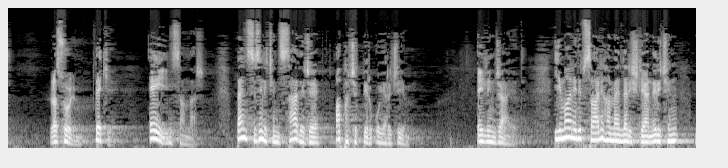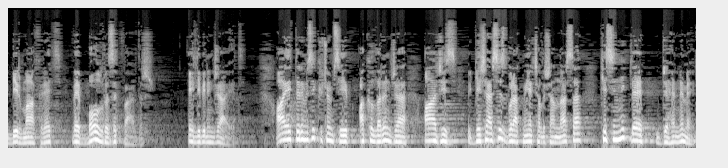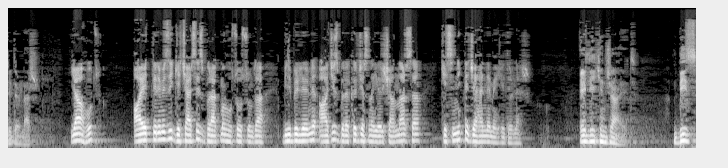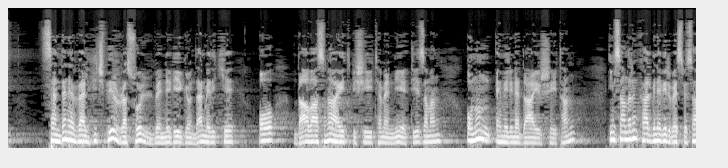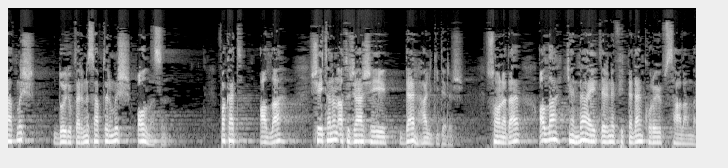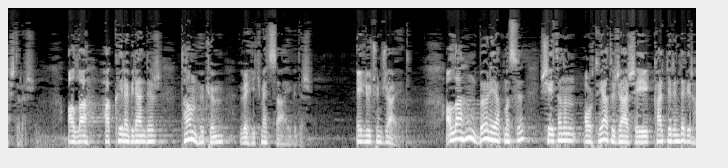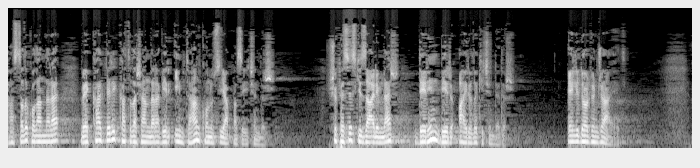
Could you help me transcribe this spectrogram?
Resulüm de ki, ey insanlar, ben sizin için sadece apaçık bir uyarıcıyım. 50. Ayet İman edip salih ameller işleyenler için bir mağfiret ve bol rızık vardır. 51. Ayet Ayetlerimizi küçümseyip akıllarınca aciz, geçersiz bırakmaya çalışanlarsa kesinlikle cehennem ehlidirler. Yahut ayetlerimizi geçersiz bırakma hususunda birbirlerini aciz bırakırcasına yarışanlarsa kesinlikle cehennem ehlidirler. 52. Ayet Biz senden evvel hiçbir Resul ve Nebi göndermedik ki o davasına ait bir şeyi temenni ettiği zaman onun emeline dair şeytan insanların kalbine bir vesvese atmış, duyduklarını saptırmış olmasın. Fakat Allah şeytanın atacağı şeyi derhal giderir. Sonra da Allah kendi ayetlerini fitneden koruyup sağlamlaştırır. Allah hakkıyla bilendir, tam hüküm ve hikmet sahibidir. 53. Ayet Allah'ın böyle yapması, şeytanın ortaya atacağı şeyi kalplerinde bir hastalık olanlara ve kalpleri katılaşanlara bir imtihan konusu yapması içindir. Şüphesiz ki zalimler derin bir ayrılık içindedir. 54. Ayet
